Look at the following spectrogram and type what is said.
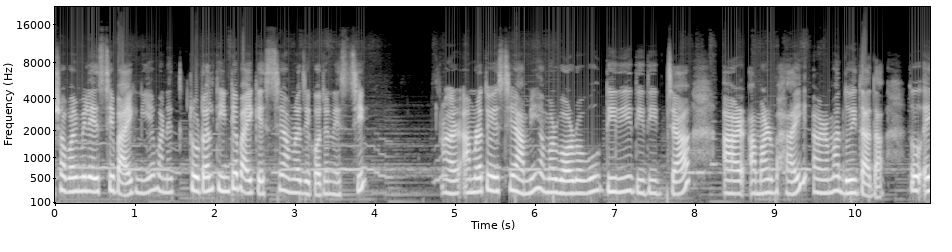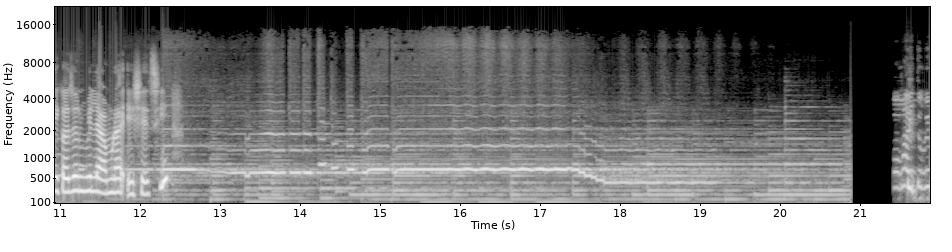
সবাই মিলে এসছি বাইক নিয়ে। মানে টোটাল তিনটে বাইক এসছে। আমরা যে কজন এসছি। আর আমরা তো এসছি আমি, আমার বড়বাবু, দিদি, দিদির যা, আর আমার ভাই, আর আমার দুই দাদা। তো এই কজন মিলে আমরা এসেছি। ভাই তুমি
